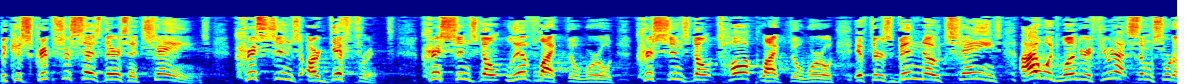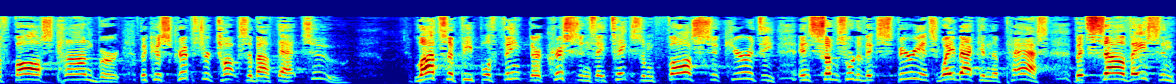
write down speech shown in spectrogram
Because scripture says there's a change. Christians are different. Christians don't live like the world. Christians don't talk like the world. If there's been no change, I would wonder if you're not some sort of false convert because scripture talks about that too. Lots of people think they're Christians. They take some false security in some sort of experience way back in the past. But salvation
